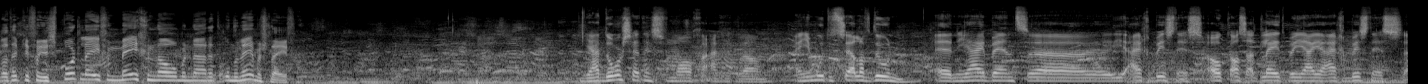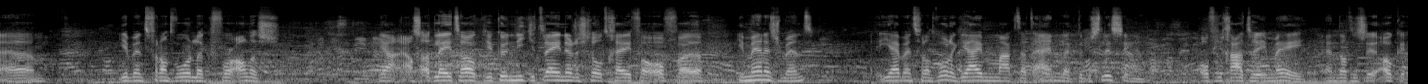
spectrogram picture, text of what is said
wat heb je van je sportleven meegenomen naar het ondernemersleven? Ja, doorzettingsvermogen eigenlijk wel. En je moet het zelf doen. En jij bent uh, je eigen business. Ook als atleet ben jij je eigen business. je bent verantwoordelijk voor alles. Ja, als atleet ook. Je kunt niet je trainer de schuld geven of je management jij bent verantwoordelijk. Jij maakt uiteindelijk de beslissingen. Of je gaat erin mee. En dat is ook in,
